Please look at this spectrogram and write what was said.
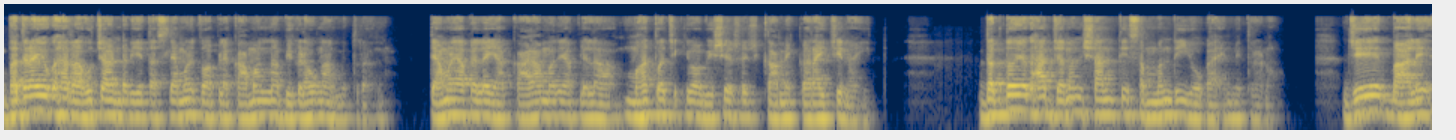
भद्रायोग हा राहूच्या अंडर येत असल्यामुळे तो आपल्या कामांना बिघडवणार मित्रांनो त्यामुळे आपल्याला या काळामध्ये आपल्याला महत्वाची किंवा विशेष अशी कामे करायची नाहीत. दग्धयोग हा जनन शांती संबंधी योग आहे मित्रांनो. जे बाले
